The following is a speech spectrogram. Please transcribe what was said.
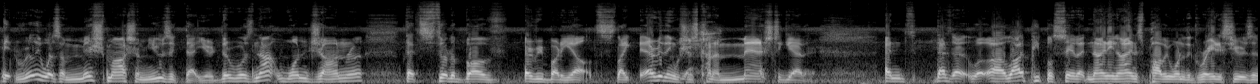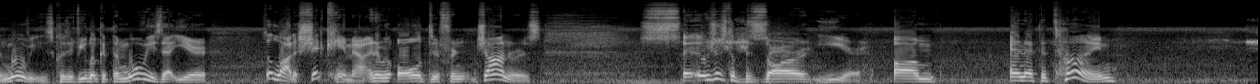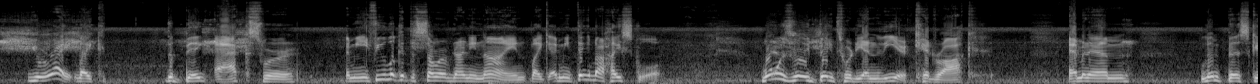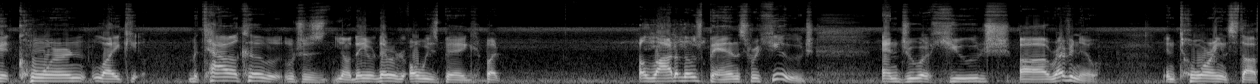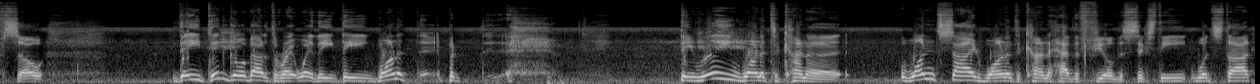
it really was a mishmash of music that year. There was not one genre that stood above everybody else. Like everything was just kind of mashed together. And that a a lot of people say that 99 is probably one of the greatest years in movies because if you look at the movies that year, a lot of shit came out and it was all different genres. It was just a bizarre year. Um, and at the time, you're right. Like the big acts were. I mean, if you look at the summer of '99, like I mean, think about high school. What was really big toward the end of the year? Kid Rock, Eminem, Limp Bizkit, Korn, like Metallica, which is you know they they were always big, but a lot of those bands were huge and drew a huge uh, revenue in touring and stuff. So they did go about it the right way. They they wanted, but they really wanted to kind of. One side wanted to kind of have the feel of the '60 Woodstock,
